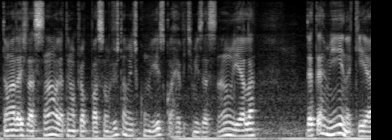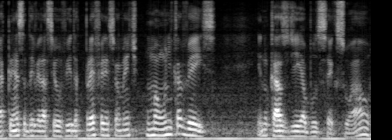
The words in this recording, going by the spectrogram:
Então a legislação ela tem uma preocupação justamente com isso, com a revitimização, e ela determina que a criança deverá ser ouvida preferencialmente uma única vez. E no caso de abuso sexual,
